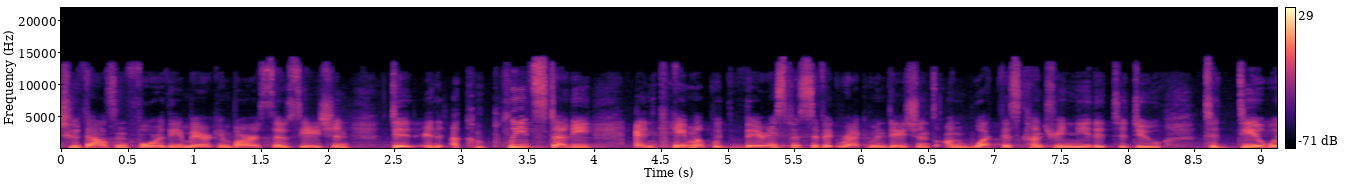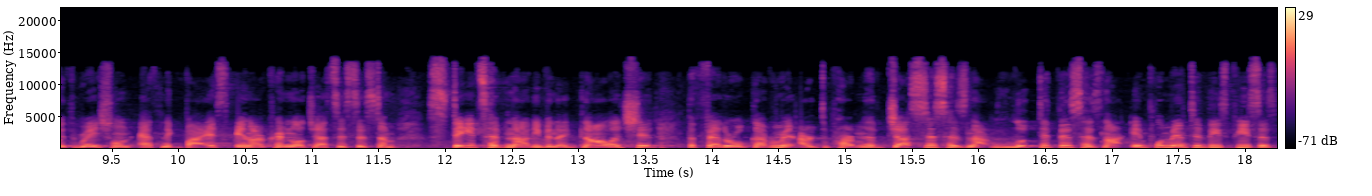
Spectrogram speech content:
2004, the American Bar Association did an, a complete study and came up with very specific recommendations on what this country needed to do to deal with racial and ethnic bias in our criminal justice system. States have not even acknowledged it. The federal government, our Department of Justice has not looked at this, has not implemented these pieces.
